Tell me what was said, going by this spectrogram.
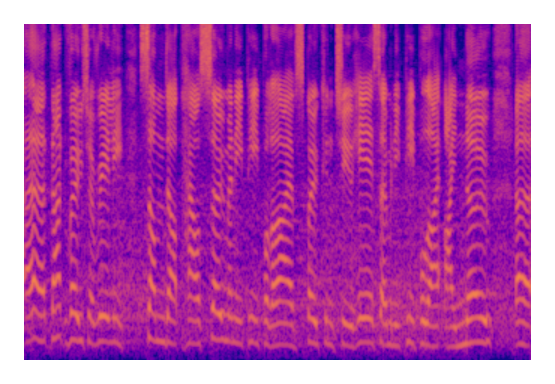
uh, that voter really summed up how so many people that I have spoken to here, so many people I, I know uh, uh,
